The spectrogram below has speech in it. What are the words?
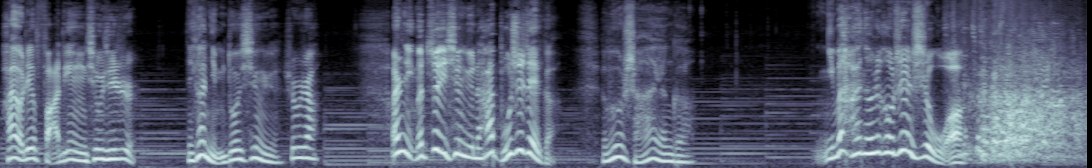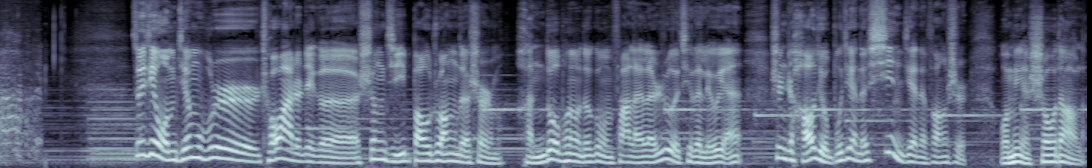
还有这个法定休息日，你看你们多幸运，是不是？而你们最幸运的还不是这个，有没有啥呀，杨哥？你们还能够认识我？最近我们节目不是筹划着这个升级包装的事儿吗？很多朋友都给我们发来了热切的留言，甚至好久不见的信件的方式，我们也收到了。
